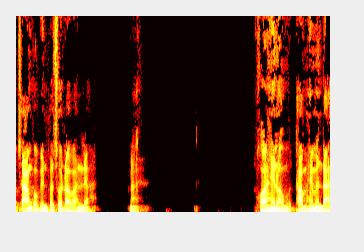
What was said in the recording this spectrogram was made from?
ชน์สามก็เป็นพระโสดาบันแล้วนะขอให้เราทำให้มันได้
